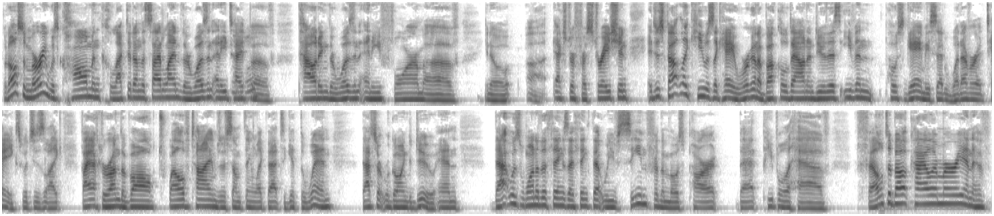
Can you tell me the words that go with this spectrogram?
But also Murray was calm and collected on the sideline. There wasn't any type mm-hmm. of pouting. There wasn't any form of you know uh, extra frustration. It just felt like he was like, "Hey, we're gonna buckle down and do this." Even post game, he said, "Whatever it takes," which is like, if I have to run the ball twelve times or something like that to get the win, that's what we're going to do. And that was one of the things I think that we've seen for the most part that people have felt about Kyler Murray and have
